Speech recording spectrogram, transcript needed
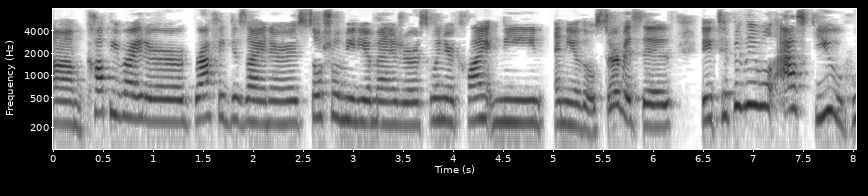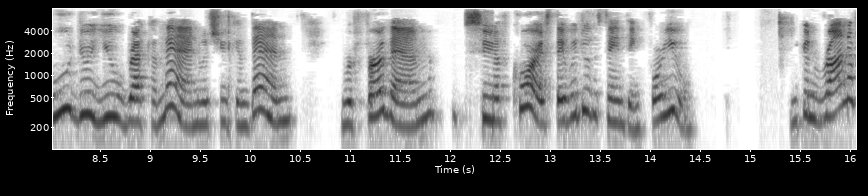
um, copywriter, graphic designers, social media managers. When your client need any of those services, they typically will ask you, who do you recommend? Which you can then refer them to. Of course, they would do the same thing for you. You can run a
